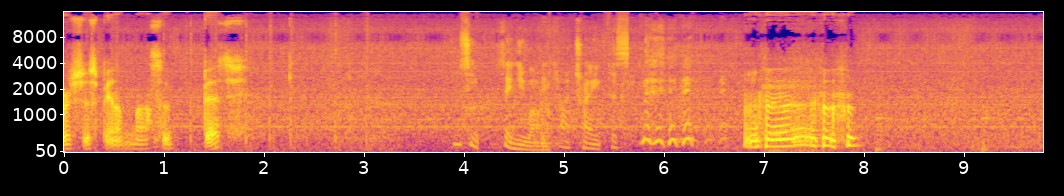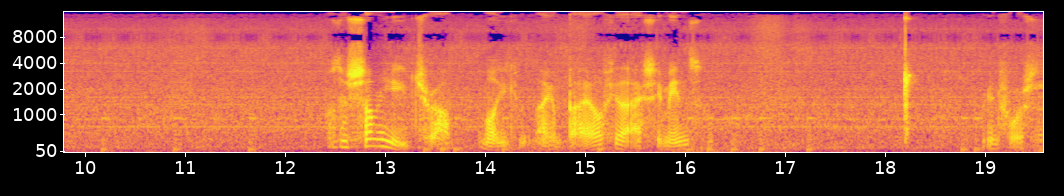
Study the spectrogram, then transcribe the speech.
George just been a massive bitch. You see, then you are. I trade for. Was there something you drop? Well, you can I can buy off you that actually means reinforced.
